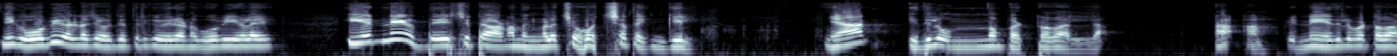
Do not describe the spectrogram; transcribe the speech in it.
ഇനി ഗോപികളുടെ ചോദ്യത്തിലേക്ക് വരികയാണ്. ഗോപികളെ എന്നെ ഉദ്ദേശിച്ചിട്ടാണ് നിങ്ങൾ ചോദിച്ചതെങ്കിൽ ഞാൻ ഇതിലൊന്നും പെട്ടതല്ല. ആ ആ പിന്നെ ഏതിൽ പെട്ടതാ?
